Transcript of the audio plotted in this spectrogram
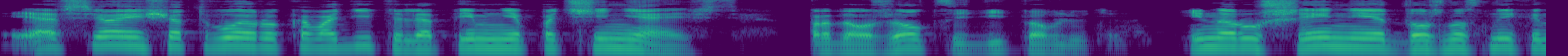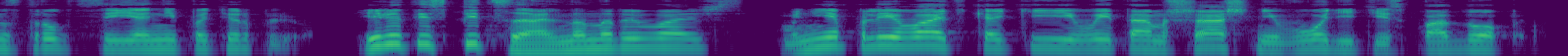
«Я все еще твой руководитель, а ты мне подчиняешься продолжал цедить Павлютин. И нарушение должностных инструкций я не потерплю. Или ты специально нарываешься? Мне плевать, какие вы там шашни водите с подопытной.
